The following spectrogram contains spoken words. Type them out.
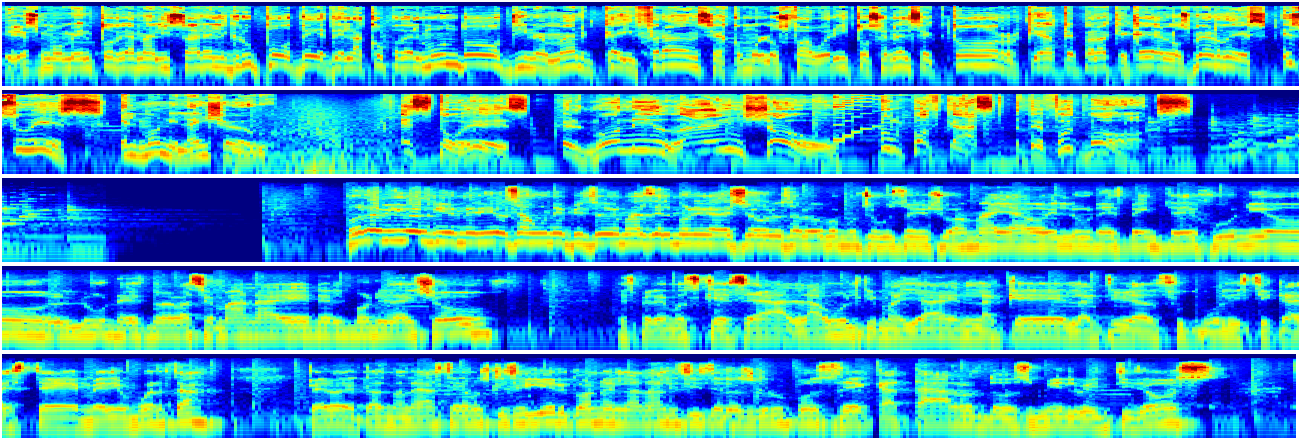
Es momento de analizar el grupo D de la Copa del Mundo, Dinamarca y Francia como los favoritos en el sector. Quédate para que caigan los verdes. Esto es el Money Line Show. Esto es el Money Line Show, un podcast de Footbox. Hola amigos, bienvenidos a un episodio más del Money Line Show. Los saludo con mucho gusto, Yoshua Maya. Hoy lunes 20 de junio, lunes, nueva semana en el Money Line Show. Esperemos que sea la última ya en la que la actividad futbolística esté medio muerta. Pero de todas maneras tenemos que seguir con el análisis de los grupos de Qatar 2022.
